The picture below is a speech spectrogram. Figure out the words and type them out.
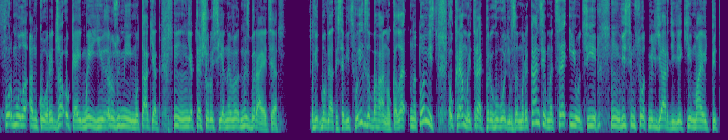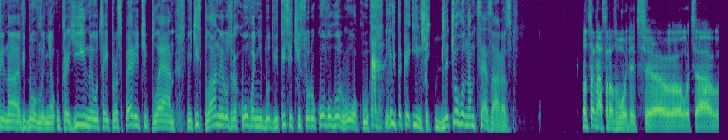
Формула Анкориджа, окей, ми її розуміємо так, як, як те, що Росія не, не збирається. Відмовлятися від своїх забаганок, але натомість окремий трек переговорів з американцями це і оці м, 800 мільярдів, які мають піти на відновлення України. Оцей Prosperity Plan, якісь плани розраховані до 2040 року, і таке інше. Для чого нам це зараз? Ну, це нас розводять. е, Оця е,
